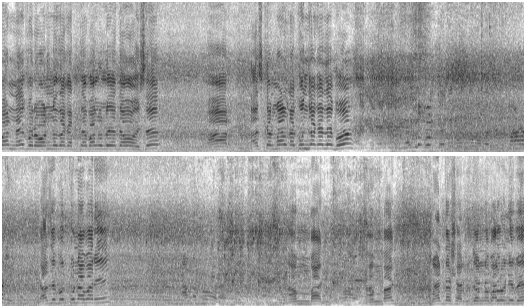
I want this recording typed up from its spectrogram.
ফান্ড নাই, পরে অন্য জায়গাতে ভালো লইয়ে দেওয়া হয়েছে আর আজকাল মালটা কোন জায়গায় যাব গাজীপুর কোনাবাড়ি। আমবাগ। আমবাগ মাদ্রাসার জন্য ভালো নিবে।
